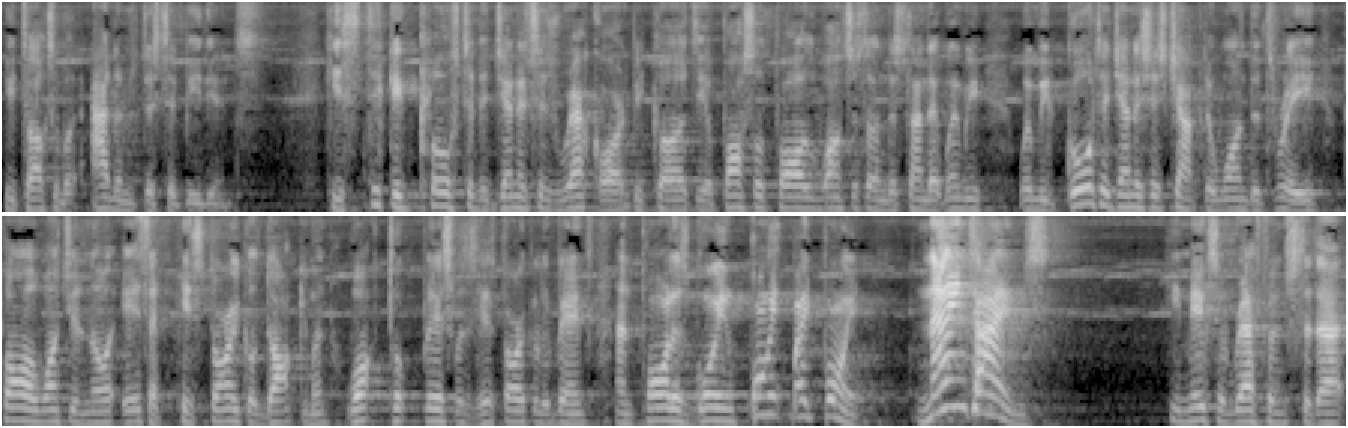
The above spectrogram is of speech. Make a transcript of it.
he talks about Adam's disobedience he's sticking close to the Genesis record because the Apostle Paul wants us to understand that when we, when we go to Genesis chapter 1 to 3, Paul wants you to know it's a historical document. What took place was a historical event, and Paul is going point by point. Nine times he makes a reference to that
